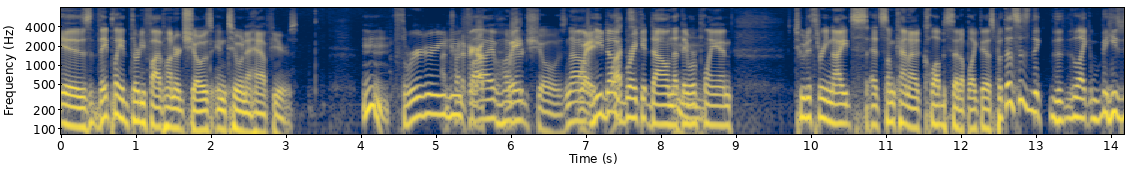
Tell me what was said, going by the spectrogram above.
is they played 3,500 shows in two and a half years. I'm trying to figure out- 3,500 shows. Now, wait, he does what? Hmm. break it down that they were playing two to three nights at some kind of club setup like this. But this is the, the like he's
